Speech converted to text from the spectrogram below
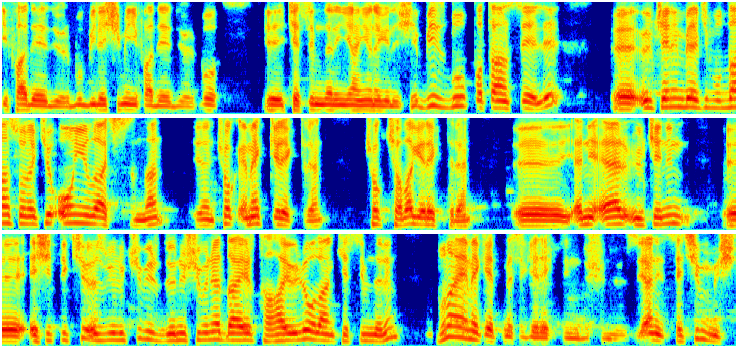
ifade ediyor. Bu bileşimi ifade ediyor. Bu e, kesimlerin yan yana gelişi. Biz bu potansiyeli e, ülkenin belki bundan sonraki 10 yılı açısından yani çok emek gerektiren, çok çaba gerektiren e, yani eğer ülkenin e, eşitlikçi, özgürlükçü bir dönüşümüne dair tahayyülü olan kesimlerin buna emek etmesi gerektiğini düşünüyoruz. Yani seçimmiş,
